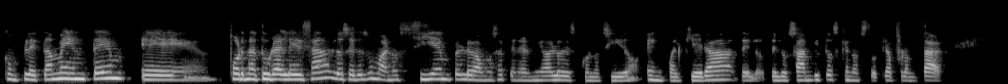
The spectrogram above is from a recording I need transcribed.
Completamente. Eh, por naturaleza, los seres humanos siempre le vamos a tener miedo a lo desconocido en cualquiera de, de los ámbitos que nos toque afrontar.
